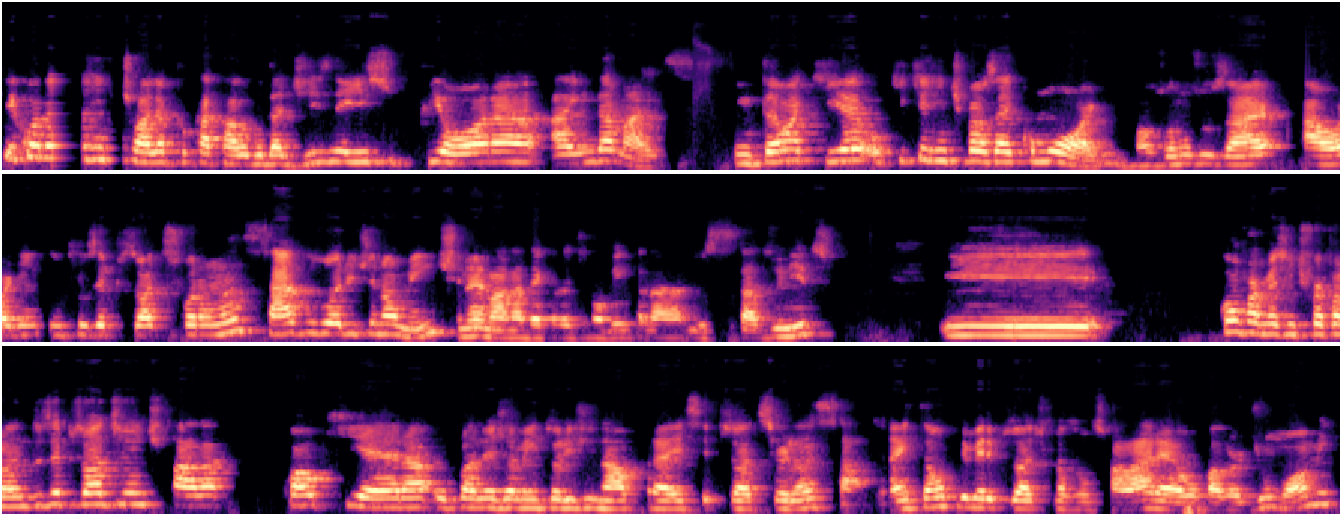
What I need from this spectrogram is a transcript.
E quando a gente olha para o catálogo da Disney, isso piora ainda mais. Então, aqui é o que, que a gente vai usar como ordem. Nós vamos usar a ordem em que os episódios foram lançados originalmente, né, lá na década de 90 na, nos Estados Unidos. E conforme a gente for falando dos episódios, a gente fala qual que era o planejamento original para esse episódio ser lançado. Né? Então, o primeiro episódio que nós vamos falar é O Valor de um Homem,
